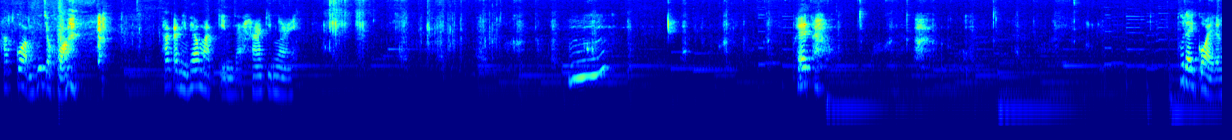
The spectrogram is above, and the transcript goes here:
พักก่อนคือจะขอพักอันนี้แพ้วมากินจ้ะหากินไง ผ็ดผู้ใดก่อยล่ะ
